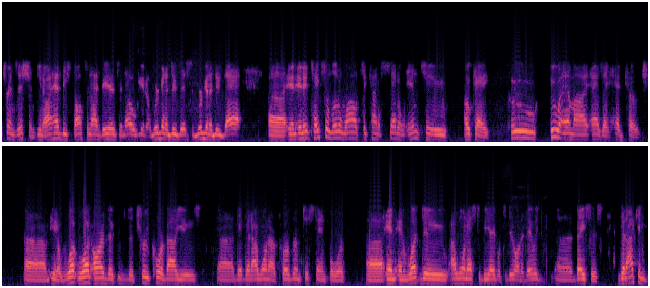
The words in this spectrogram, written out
transition. You know, I had these thoughts and ideas, and oh, you know, we're going to do this and we're going to do that, uh, and and it takes a little while to kind of settle into okay, who who am I as a head coach? Um, you know, what what are the the true core values uh, that that I want our program to stand for, uh, and and what do I want us to be able to do on a daily uh, basis that I can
